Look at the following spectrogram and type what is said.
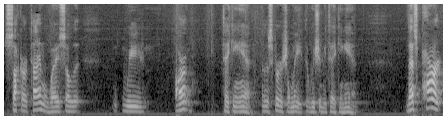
suck our time away so that we aren't taking in the spiritual meat that we should be taking in. That's part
